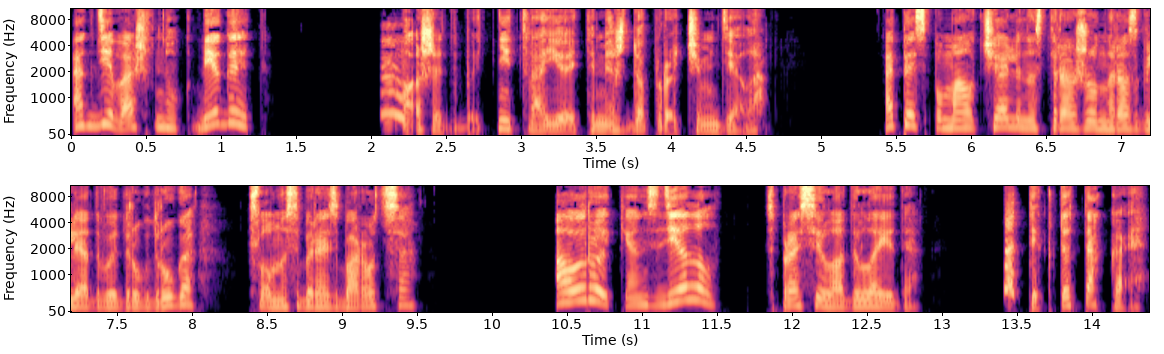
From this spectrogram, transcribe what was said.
«А где ваш внук? Бегает?» «Может быть, не твое это, между прочим, дело». Опять помолчали, настороженно разглядывая друг друга, словно собираясь бороться. «А уроки он сделал?» — спросила Аделаида. «А ты кто такая?»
